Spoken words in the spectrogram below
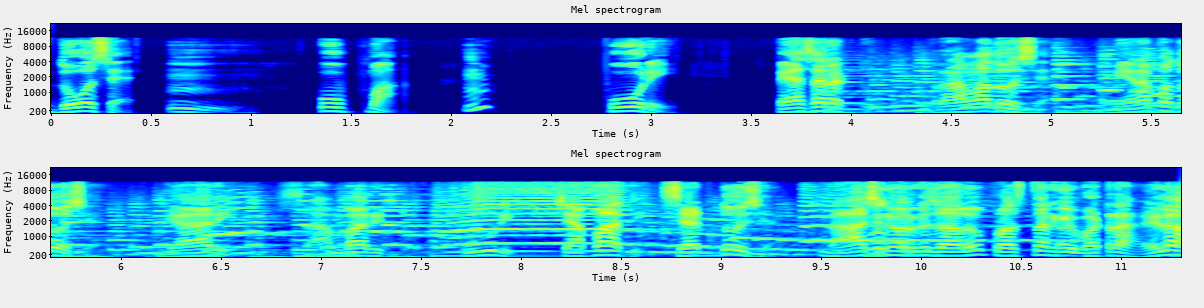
Dosa. Upma. Puri pesarattu rava dosa మినప దోశ గారి సాంబారిట్టు పూరి చపాతి సెట్ దోశ రాసిన వరకు చాలు ప్రస్తుతానికి బట్రా ఇలా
